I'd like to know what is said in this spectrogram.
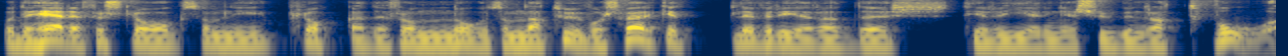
Och det här är förslag som ni plockade från något som Naturvårdsverket levererade till regeringen 2002.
